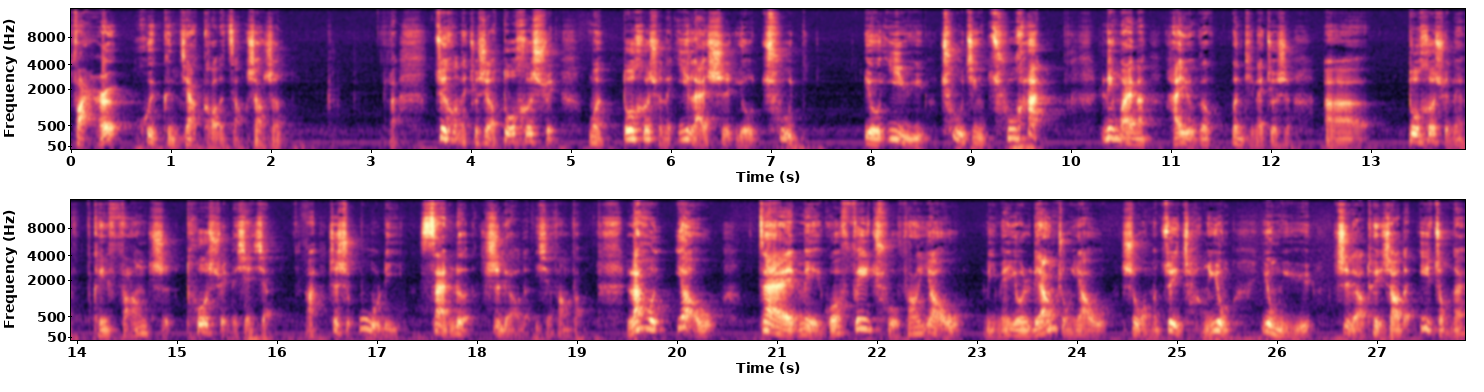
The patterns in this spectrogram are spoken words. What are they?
反而会更加高的涨上升。啊，最后呢，就是要多喝水。那么多喝水呢，一来是有促，有益于促进出汗，另外呢，还有个问题呢，就是呃，多喝水呢，可以防止脱水的现象。啊，这是物理散热治疗的一些方法。然后药物，在美国非处方药物里面有两种药物是我们最常用用于治疗退烧的。一种呢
